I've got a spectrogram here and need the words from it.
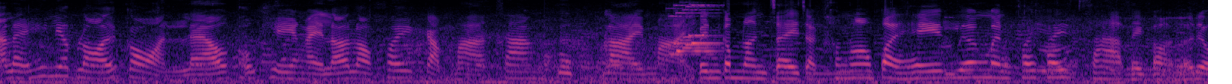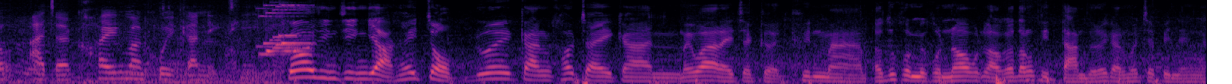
อะไรให้เรียบร้อยก่อนแล้วโอเคยังไงแล้วเราค่อยกลับมาสร้างกลุ่มไลน์ใหม่เป็นกำลังใจจากข้างนอกปล่อยให้เรื่องมันค่อยๆซาไปก่อนแล้วเดี๋ยวอาจจะค่อยมาคุยกันอีกที ก็จริง ๆ อยากให้จบด้วยการเข้าใจกันไม่ว่าอะไรจะเกิดขึ้นมาเราทุกคนเป็นคนนอกเราก็ต้องติดตามดูด้วยกันว่าจะเป็นยังไง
